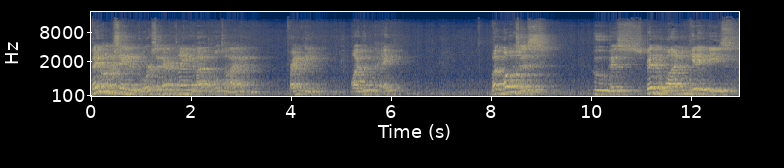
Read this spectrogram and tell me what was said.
They don't understand it, of course, and they're complaining about it the whole time, and frankly, why wouldn't they? But Moses, who has been the one getting these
